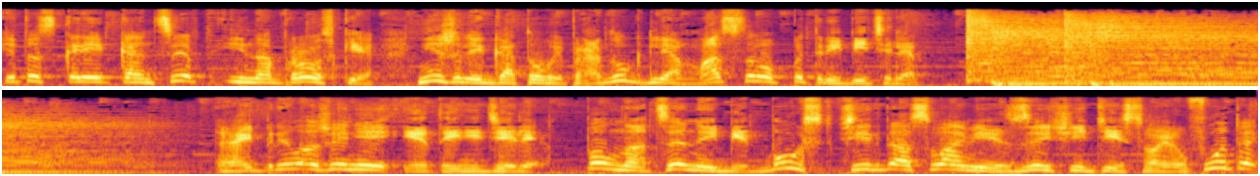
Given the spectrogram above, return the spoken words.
Это скорее концепт и наброски, нежели готовый продукт для массового потребителя. i-приложение этой недели. Полноценный битбокс всегда с вами. Защити свое фото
